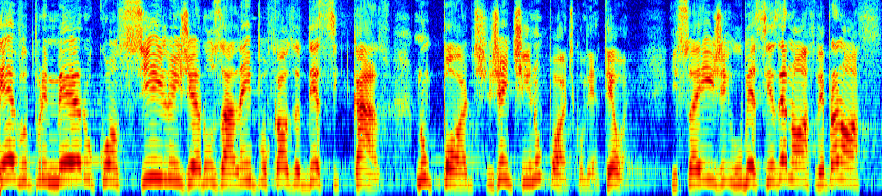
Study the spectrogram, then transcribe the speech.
teve o primeiro concílio em Jerusalém por causa desse caso. Não pode, gentil não pode converter, ué. Isso aí, o Messias é nosso, vem para nós.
